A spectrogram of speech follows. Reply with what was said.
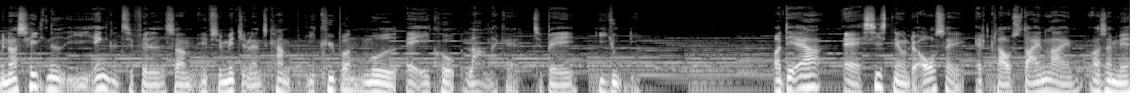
men også helt ned i enkelttilfælde som FC Midtjyllands kamp i Kyberen mod AEK Larnaca tilbage i juli. Og det er af sidstnævnte årsag, at Claus Steinlein også er med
